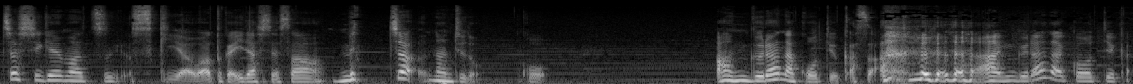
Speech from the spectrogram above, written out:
ちゃ重松好きやわ」とか言い出してさめっちゃなんていうのこうアングラな子っていうかさ アングラな子っていうか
